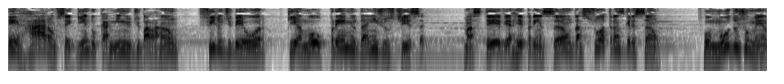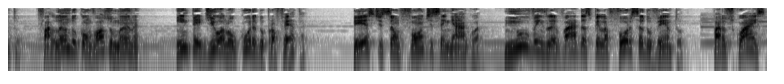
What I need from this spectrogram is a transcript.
erraram seguindo o caminho de Balaão, filho de Beor, que amou o prêmio da injustiça, mas teve a repreensão da sua transgressão. O mudo jumento, falando com voz humana, impediu a loucura do profeta. Estes são fontes sem água, nuvens levadas pela força do vento, para os quais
